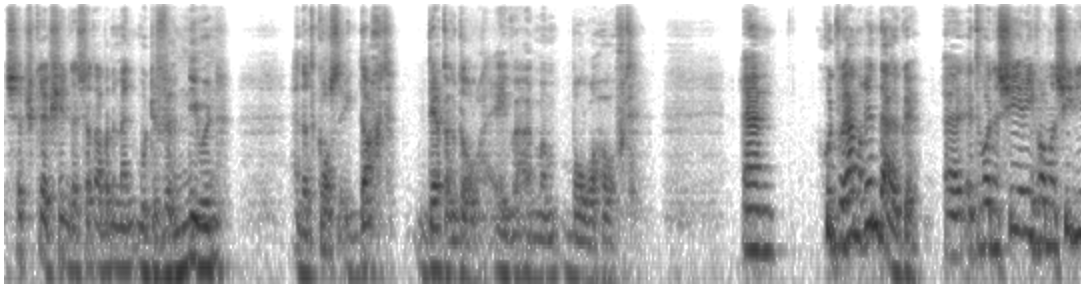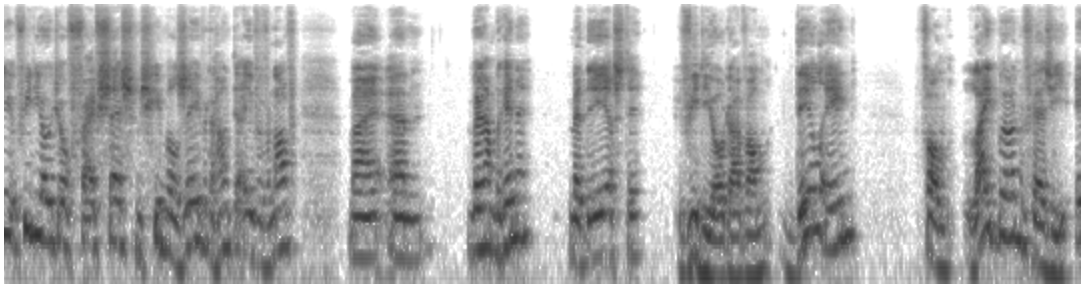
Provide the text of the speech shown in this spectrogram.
subscription, dat abonnement, moeten vernieuwen. En dat kost, ik dacht, 30 dollar, even uit mijn bolle hoofd. Um, goed, we gaan erin duiken. Uh, het wordt een serie van een videootje of 5, 6, misschien wel 7, dat hangt er even vanaf. Maar um, we gaan beginnen met de eerste video daarvan. Deel 1 van Lightburn versie 1.1.00,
